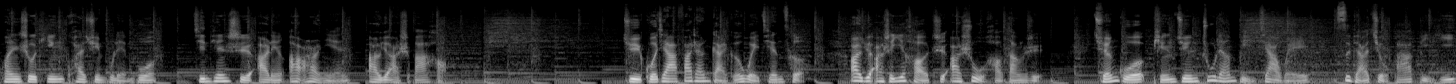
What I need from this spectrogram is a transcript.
欢迎收听《快讯不联播》。今天是二零二二年二月二十八号。据国家发展改革委监测，二月二十一号至二十五号当日，全国平均猪粮比价为四点九八比一。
